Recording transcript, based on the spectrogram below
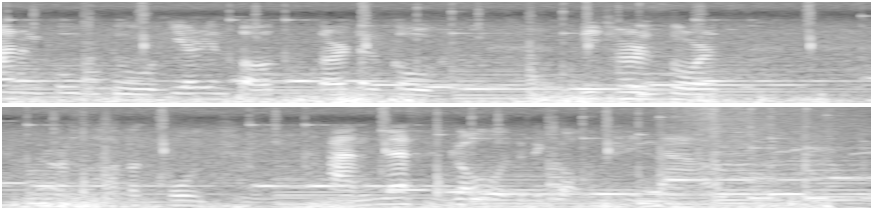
1 and Cove 2 here in South Turtle Cove Beach Resort. There's also a Cove 3. And let's go to the Cove 3 now.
